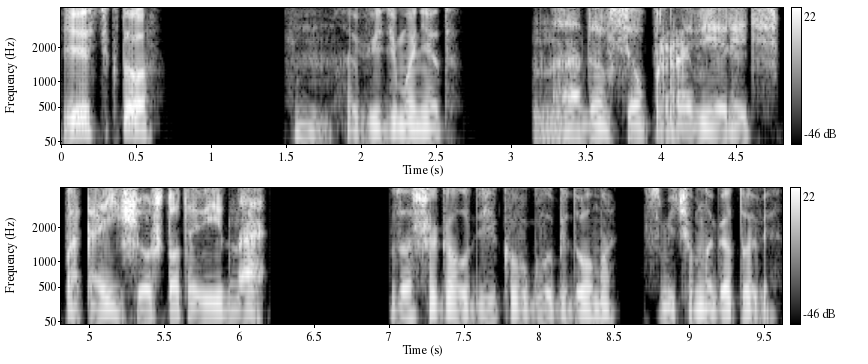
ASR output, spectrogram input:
Есть кто? Хм, видимо, нет. Надо все проверить, пока еще что-то видно. Зашагал Дико вглубь дома с мечом наготове.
